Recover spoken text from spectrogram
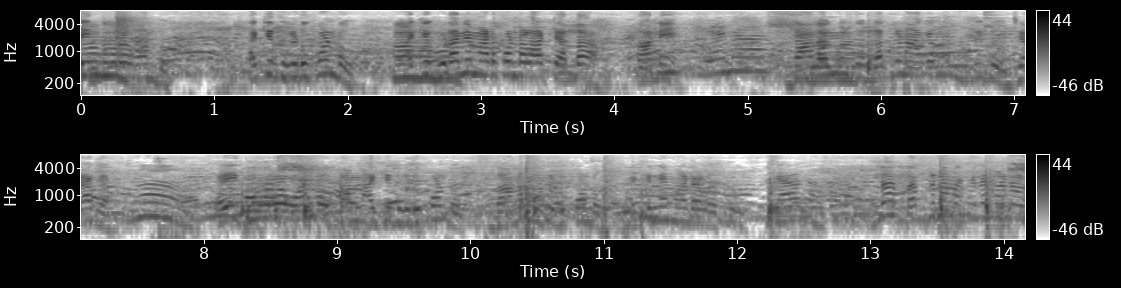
ಐದು ನೂರ ಒಂದು. ಆಕಿದ್ ಹಿಡ್ಕೊಂಡು ಆಕಿ ಗುಡನೆ ಮಾಡ್ಕೊಂಡಳ ಅಟ್ಟೆ ಅಲ್ಲ ತಾನೇ ದಾನ ಮುಂದೆ ಲಗ್ನ ಆಗ ಮುಂದೆ ಇದು ಜಾಗ ಐದು ನೂರ ಒಂದು ತಾನು ಆಕಿದ್ ಹಿಡ್ಕೊಂಡು ದಾನ ಮುಂದೆ ಹಿಡ್ಕೊಂಡು ಆಕಿನೇ ಮಾಡ್ಯಾಳ. ಇಲ್ಲ ಲಗ್ನ ಆಕಿನೇ ಮಾಡ್ಯಾಳ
